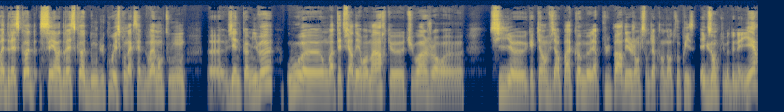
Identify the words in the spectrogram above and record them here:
pas de dress code, c'est un dress code. Donc du coup, est-ce qu'on accepte vraiment que tout le monde euh, viennent comme il veut, ou euh, on va peut-être faire des remarques, euh, tu vois, genre si quelqu'un vient pas comme la plupart des gens qui sont déjà présents dans l'entreprise. Exemple que tu m'as donné hier,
